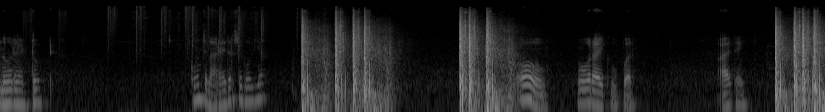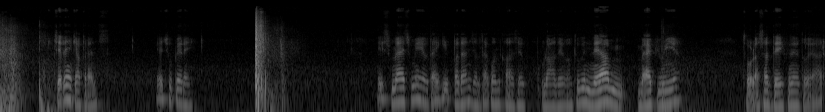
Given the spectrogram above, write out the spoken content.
no red dot कौन चला रहा है? इधर से गोलियाँ। ओह हो रहा है ऊपर। आई थिंक चलें क्या फ्रेंड्स ये छुपे रहे। इस मैच में ये होता है कि पता नहीं चलता कौन कहाँ से उड़ा देगा क्योंकि नया मैप यूँ ही है। थोड़ा सा देख लें तो यार।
